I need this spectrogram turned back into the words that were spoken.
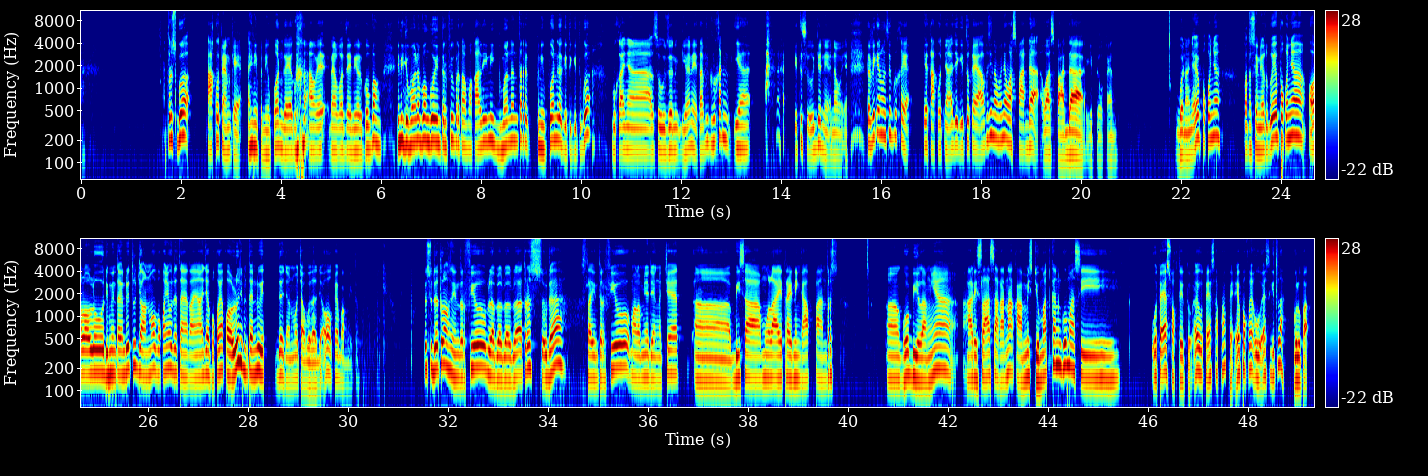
Terus gue takut kan kayak "Ah, ini penipuan gak ya? Gue sampai nelpon senior gue bang ini gimana bang? Gue interview pertama kali ini gimana? Ntar penipuan gak gitu-gitu. Gue bukannya suzon gimana ya tapi gue kan ya itu suzon ya namanya. Tapi kan maksud gue kayak ya takutnya aja gitu kayak apa sih namanya waspada waspada gitu kan. Gue nanya ya pokoknya kata senior gue ya pokoknya kalau lu dimintain duit lu jangan mau pokoknya udah tanya-tanya aja pokoknya kalau lu dimintain duit dia jangan mau cabut aja. Oh, oke bang gitu. Terus udah tuh langsung interview bla bla bla bla. Terus udah setelah interview malamnya dia ngechat eh, bisa mulai training kapan. Terus eh, gue bilangnya hari Selasa karena Kamis Jumat kan gue masih UTS waktu itu. Eh UTS apa apa ya? Eh pokoknya US gitulah. Gue lupa.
